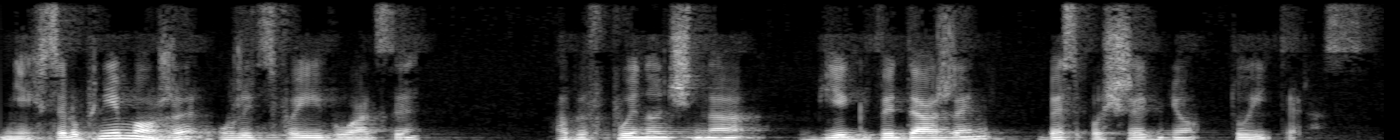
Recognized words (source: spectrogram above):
nie chce lub nie może użyć swojej władzy, aby wpłynąć na bieg wydarzeń bezpośrednio tu i teraz.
